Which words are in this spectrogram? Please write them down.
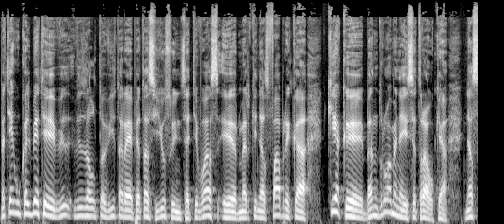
Bet jeigu kalbėti vis, vis dėlto Vytarai apie tas jūsų iniciatyvas ir merkinės fabriką, kiek bendruomenė įsitraukia, nes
